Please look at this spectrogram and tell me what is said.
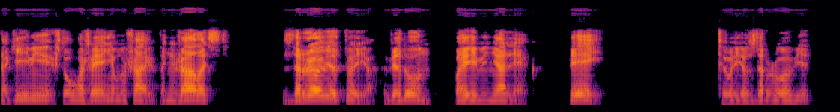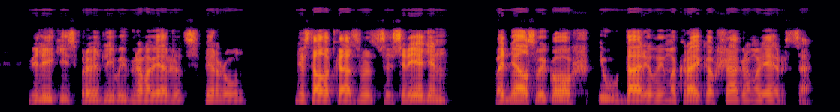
такими, что уважение внушают, а не жалость. Здоровье твое, ведун по имени Олег, пей. Твое здоровье, великий справедливый громовержец Перун, не стал отказываться Средин, поднял свой ковш и ударил им о край ковша громовержца.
